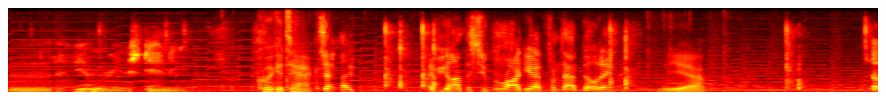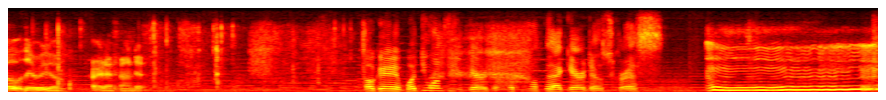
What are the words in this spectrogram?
Hmm. I am where he was standing. Quick attack. Seth, have have you gotten the super rod yet from that building? Yeah. Oh, there we go. Alright, I found it. Okay, what do you want for your Gyarados? What do you want for that Gyarados, Chris? Mm-hmm.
